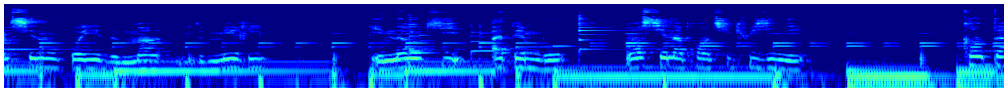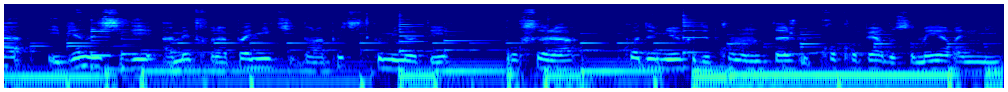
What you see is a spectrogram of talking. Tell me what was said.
ancien employé de, Ma de mairie, et Naoki Atembo, ancien apprenti cuisinier. Kanta est bien décidé à mettre la panique dans la petite communauté. Pour cela, quoi de mieux que de prendre en otage le propre père de son meilleur ennemi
